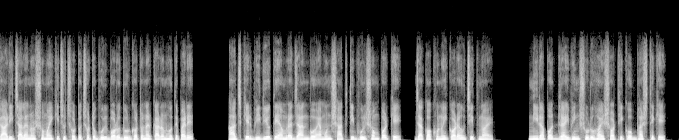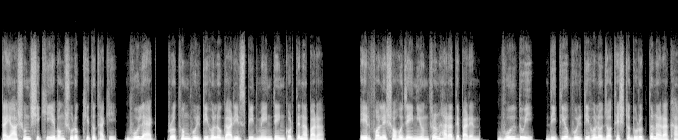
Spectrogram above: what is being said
গাড়ি চালানোর সময় কিছু ছোট ছোট ভুল বড় দুর্ঘটনার কারণ হতে পারে? আজকের ভিডিওতে আমরা জানব এমন সাতটি ভুল সম্পর্কে, যা কখনোই করা উচিত নয়। নিরাপদ ড্রাইভিং শুরু হয় সঠিক অভ্যাস থেকে, তাই আসুন শিখি এবং সুরক্ষিত থাকি। ভুল এক প্রথম ভুলটি হল গাড়ির স্পিড মেইনটেইন করতে না পারা। এর ফলে সহজেই নিয়ন্ত্রণ হারাতে পারেন। ভুল দুই, দ্বিতীয় ভুলটি হল যথেষ্ট দূরত্ব না রাখা।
